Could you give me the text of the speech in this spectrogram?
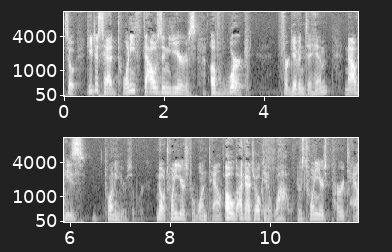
So he just had 20,000 years of work forgiven to him. Now he's, 20 years of work. no, 20 years for one talent. Oh, I got you. Okay. Wow. It was 20 years per talent.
